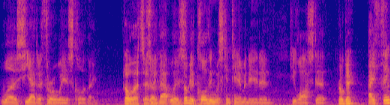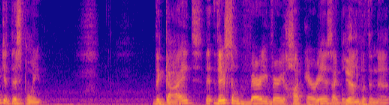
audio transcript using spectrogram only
was he had to throw away his clothing. Oh, that's it. So eh? that was Okay. the clothing was contaminated. He lost it. okay. I think at this point, the guides. There's some very very hot areas I believe within the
